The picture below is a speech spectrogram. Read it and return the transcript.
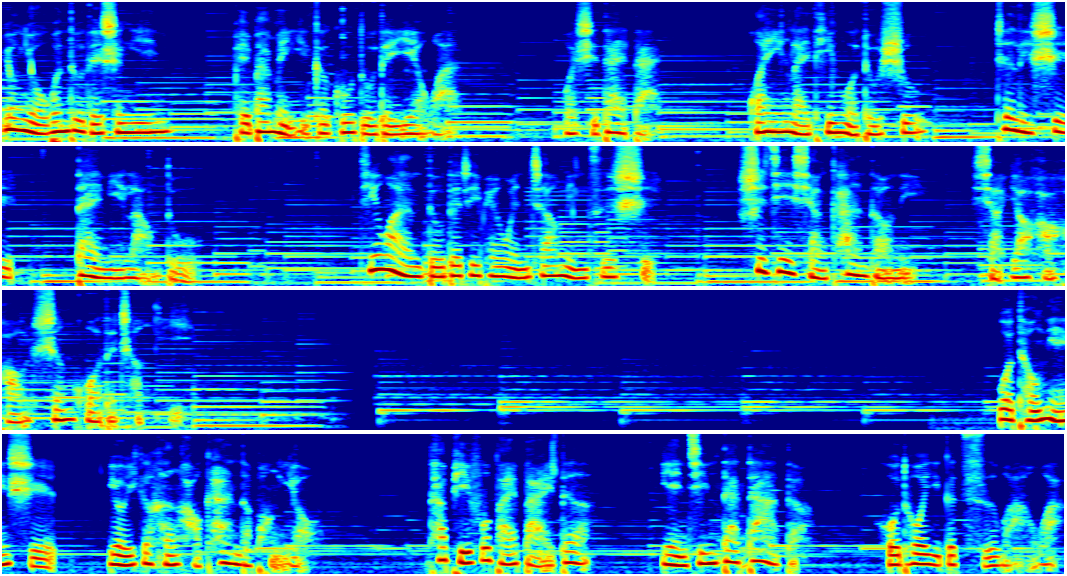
用有温度的声音陪伴每一个孤独的夜晚。我是戴戴，欢迎来听我读书。这里是带你朗读。今晚读的这篇文章名字是《世界想看到你想要好好生活的诚意》。我童年时有一个很好看的朋友，他皮肤白白的，眼睛大大的，活脱一个瓷娃娃。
